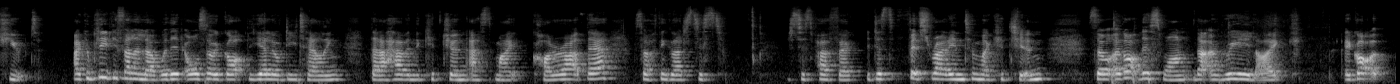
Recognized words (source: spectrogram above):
cute. I completely fell in love with it. Also, I got the yellow detailing that I have in the kitchen as my color out there. So I think that's just, it's just perfect. It just fits right into my kitchen. So I got this one that I really like. It got,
